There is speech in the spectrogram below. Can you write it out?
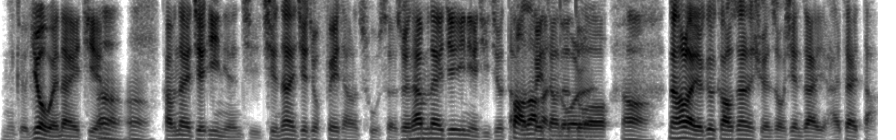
那个右维那一届嘛，嗯，他们那一届一年级，其实那一届就非常的出色，所以他们那一届一年级就打得非常的多。啊，那后来有一个高三的选手，现在也还在打。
